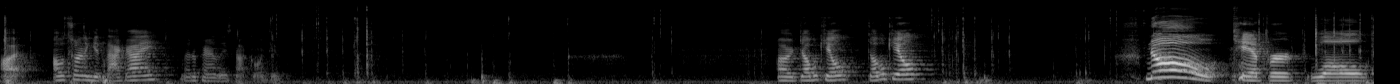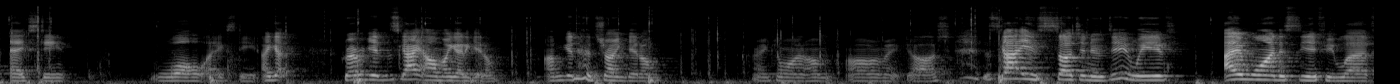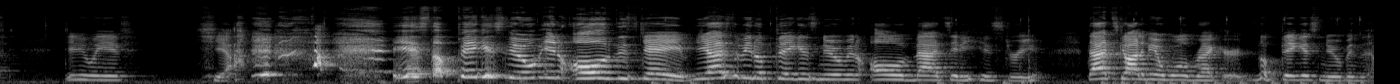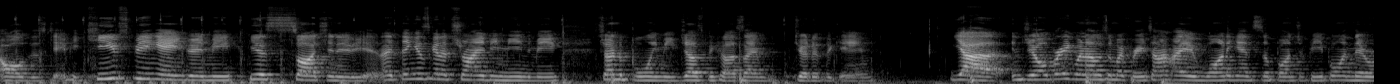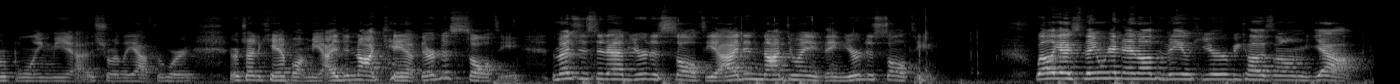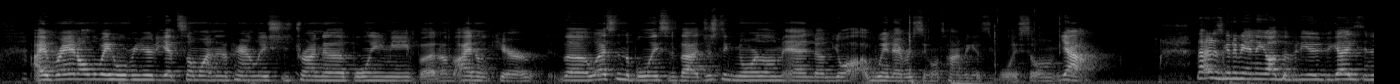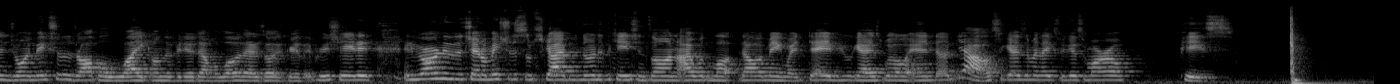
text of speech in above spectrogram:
Alright. I was trying to get that guy, but apparently he's not going to. Alright, double kill. Double kill. No! Camper. Lol. XD. Lol. XD. I got... Whoever get this guy, um, I gotta get him. I'm gonna try and get him. Alright, come on. Um, oh my gosh. This guy is such a noob. Did he leave? I wanted to see if he left. Did he leave? Yeah. he is the biggest noob in all of this game. He has to be the biggest noob in all of Mad City history. That's got to be a world record. The biggest noob in all of this game. He keeps being angry at me. He is such an idiot. I think he's going to try and be mean to me. Trying to bully me just because I'm good at the game yeah, in jailbreak, when I was in my free time, I won against a bunch of people, and they were bullying me uh, shortly afterward. They were trying to camp on me. I did not camp. They're just salty. The message to them, you're just salty. I did not do anything. You're just salty. Well, guys, I think we're going to end off the video here because, um, yeah. I ran all the way over here to get someone, and apparently she's trying to bully me, but um, I don't care. The lesson to bullies is that just ignore them, and um, you'll win every single time against the bullies. So, um, yeah that is going to be ending off the video. If you guys did enjoy, make sure to drop a like on the video down below. That is always greatly appreciated. And if you are new to the channel, make sure to subscribe with notifications on. I would love, that would make my day if you guys will. And uh, yeah, I'll see you guys in my next video tomorrow. Peace.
